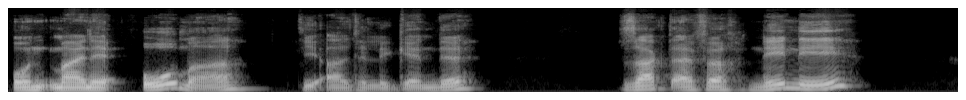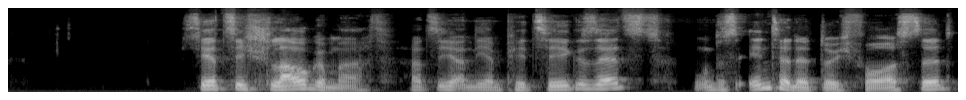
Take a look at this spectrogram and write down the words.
Und meine Oma, die alte Legende, sagt einfach, nee, nee, sie hat sich schlau gemacht, hat sich an ihren PC gesetzt und das Internet durchforstet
